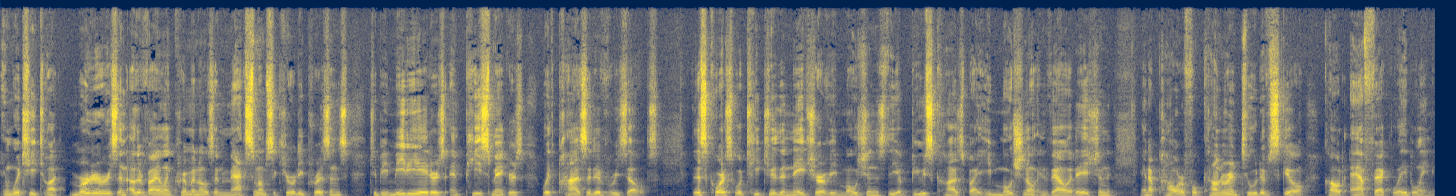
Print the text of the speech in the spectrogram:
in which he taught murderers and other violent criminals in maximum security prisons to be mediators and peacemakers with positive results. This course will teach you the nature of emotions, the abuse caused by emotional invalidation, and a powerful counterintuitive skill called affect labeling.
